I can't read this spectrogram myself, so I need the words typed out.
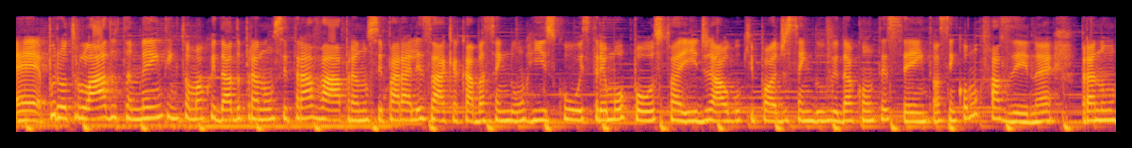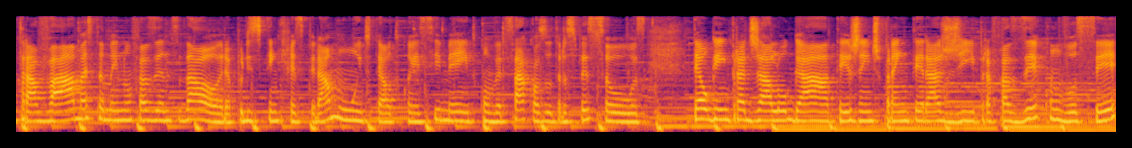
É, por outro lado, também tem que tomar cuidado para não se travar, para não se paralisar, que acaba sendo um risco extremo oposto aí de algo que pode sem dúvida acontecer. Então, assim, como fazer, né? Para não travar, mas também não fazer antes da hora. Por isso tem que respirar muito, ter autoconhecimento, conversar com as outras pessoas, ter alguém para dialogar, ter gente para interagir, para fazer com você,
